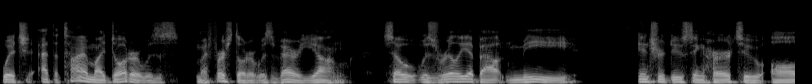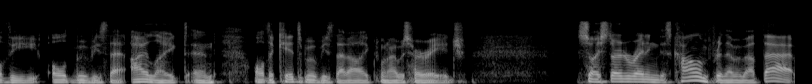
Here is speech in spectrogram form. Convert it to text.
which at the time my daughter was my first daughter was very young. So it was really about me introducing her to all the old movies that I liked and all the kids' movies that I liked when I was her age. So I started writing this column for them about that.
